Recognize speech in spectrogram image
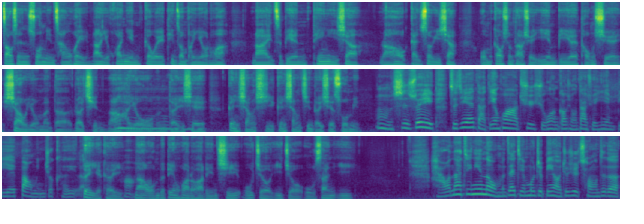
招生说明参会，那也欢迎各位听众朋友的话来这边听一下，然后感受一下我们高雄大学 EMBA 同学校友们的热情，然后还有我们的一些更详细、更详尽的一些说明。嗯，是，所以直接打电话去询问高雄大学 EMBA 报名就可以了。对，也可以。那我们的电话的话，零七五九一九五三一。好，那今天呢，我们在节目这边哦，就是从这个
